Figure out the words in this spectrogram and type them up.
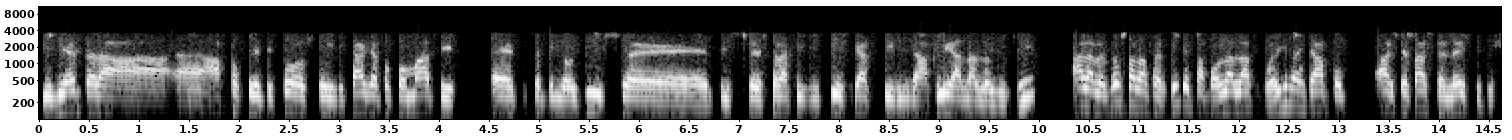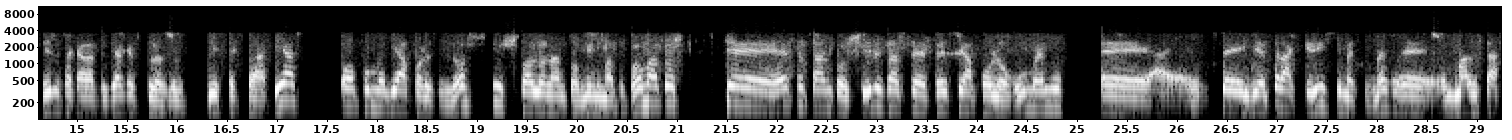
ιδιαίτερα ε, αυτοκριτικός ειδικά για το κομμάτι ε, της επιλογής ε, της στρατηγικής για την απλή αναλογική αλλά βεβαίως θα αναφερθεί και στα πολλά λάθη που έγιναν και από αρκετά στελέχη του ΣΥΡΙΖΑ κατά τη διάρκεια της φιλοσοφικής εκστρατείας όπου με διάφορες δηλώσεις τους στόλωναν το μήνυμα του κόμματος και έθεσαν το ΣΥΡΙΖΑ σε θέση απολογούμενου ε, σε ιδιαίτερα κρίσιμες στιγμές. Ε, μάλιστα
